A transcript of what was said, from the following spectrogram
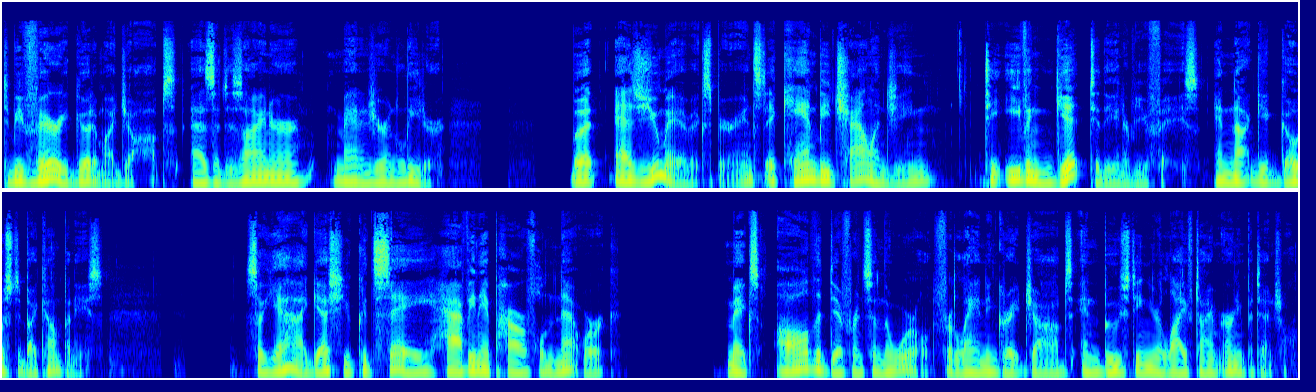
to be very good at my jobs as a designer, manager, and leader. But as you may have experienced, it can be challenging to even get to the interview phase and not get ghosted by companies. So, yeah, I guess you could say having a powerful network makes all the difference in the world for landing great jobs and boosting your lifetime earning potential.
